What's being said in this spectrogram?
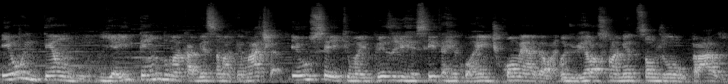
eu entendo, e aí tendo uma cabeça matemática, eu sei que uma empresa de receita recorrente, como é a dela, onde os relacionamentos são de longo prazo,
